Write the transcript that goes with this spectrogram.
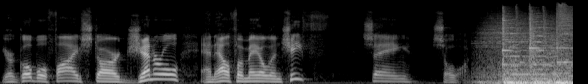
your global five star general and alpha male in chief saying so long.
